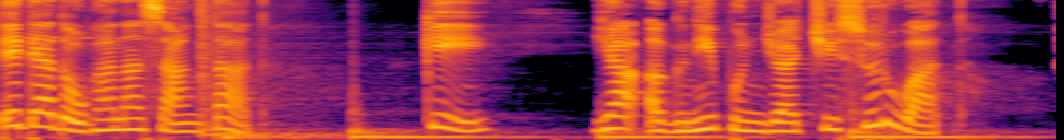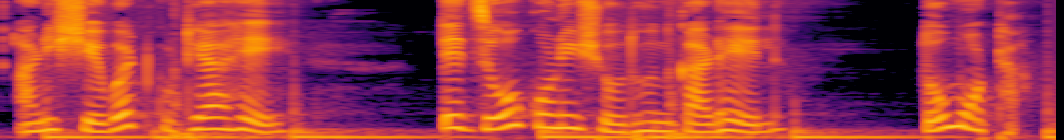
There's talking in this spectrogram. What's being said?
ते त्या दोघांना सांगतात की ह्या अग्निपुंजाची सुरुवात आणि शेवट कुठे आहे ते जो कोणी शोधून काढेल तो मोठा.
